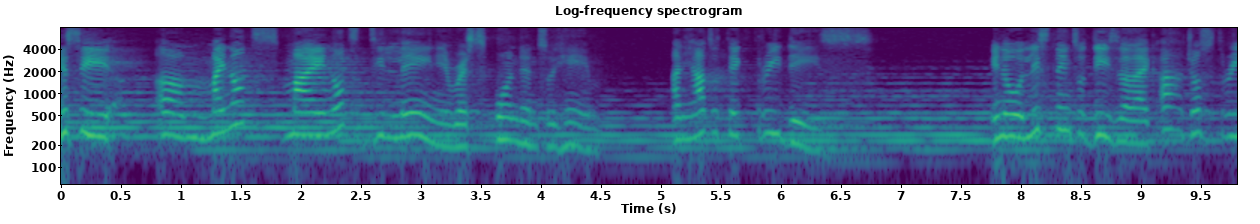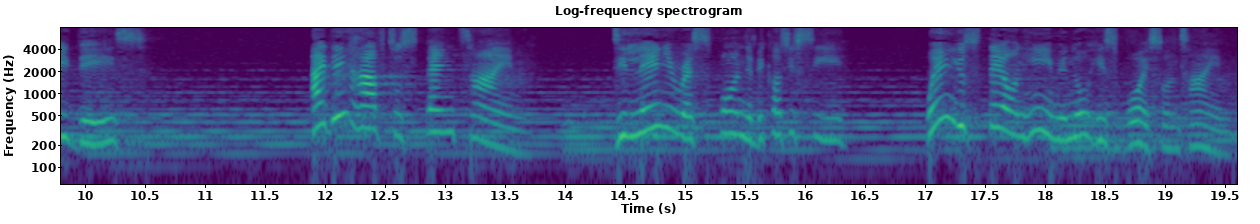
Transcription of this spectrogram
You see, um, my not my not delaying in responding to him, and he had to take three days. You know, listening to this, they're like, ah, just three days. I didn't have to spend time delaying in responding because you see, when you stay on him, you know his voice on time.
